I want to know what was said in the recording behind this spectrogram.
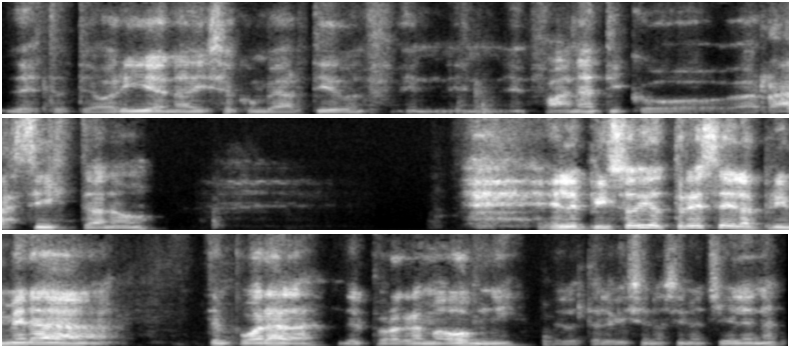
de esta teoría, nadie se ha convertido en fanático racista, ¿no? El episodio 13 de la primera temporada del programa OVNI de la televisión nacional chilena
